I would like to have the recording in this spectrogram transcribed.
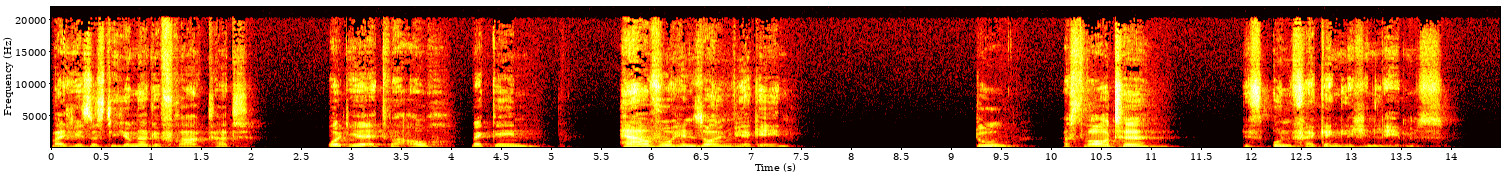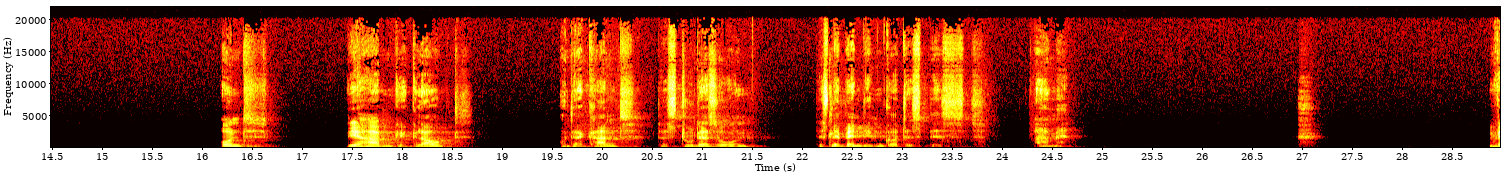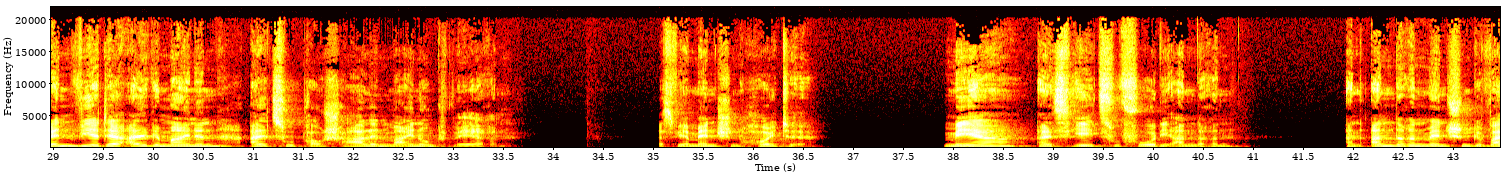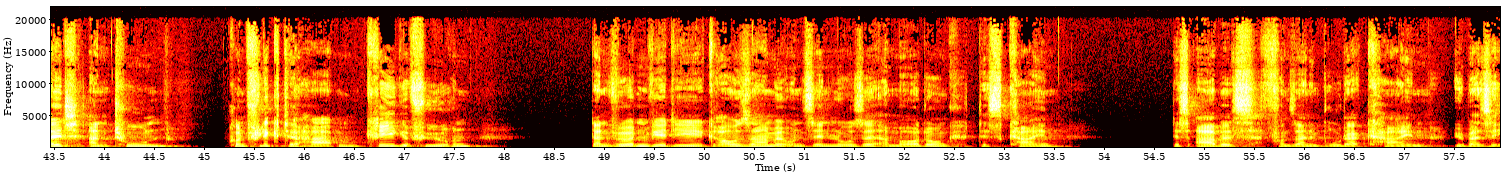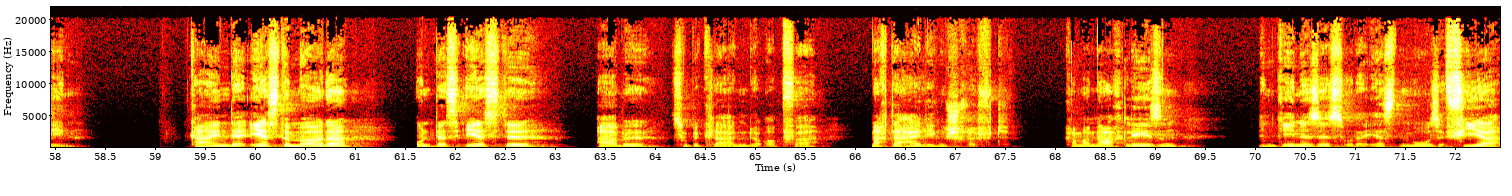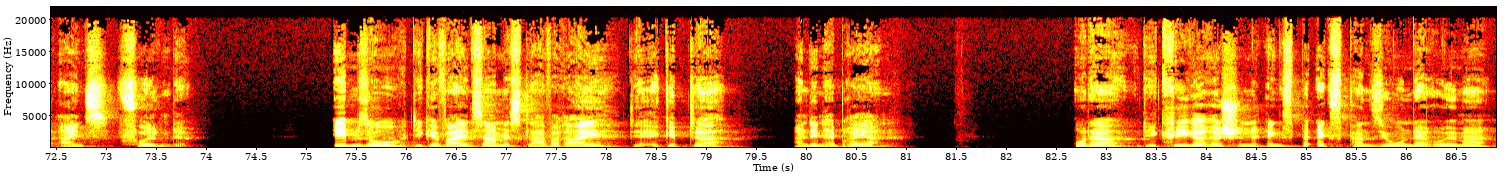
weil Jesus die Jünger gefragt hat, wollt ihr etwa auch weggehen? Herr, wohin sollen wir gehen? Du hast Worte des unvergänglichen Lebens. Und wir haben geglaubt und erkannt, dass du der Sohn des lebendigen Gottes bist. Amen. Wenn wir der allgemeinen, allzu pauschalen Meinung wären, dass wir Menschen heute mehr als je zuvor die anderen an anderen Menschen Gewalt antun, Konflikte haben, Kriege führen, dann würden wir die grausame und sinnlose Ermordung des Kain, des Abels von seinem Bruder Kain übersehen. Kain, der erste Mörder und das erste Abel zu beklagende Opfer nach der Heiligen Schrift. Kann man nachlesen in Genesis oder 1. Mose 4, 1 folgende. Ebenso die gewaltsame Sklaverei der Ägypter an den Hebräern oder die kriegerische Expansion der Römer,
